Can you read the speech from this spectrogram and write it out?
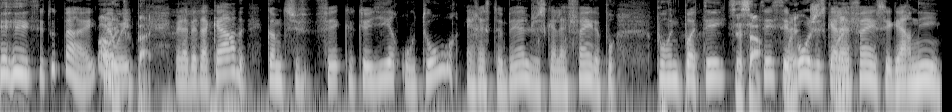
c'est tout pareil. Ah Ben oui, oui. tout pareil. Mais la bêta-carde, comme tu fais que cueillir autour, elle reste belle jusqu'à la fin. là, pour, pour une potée, C'est ça. C'est Oui, beau jusqu'à la fin et c'est garni.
